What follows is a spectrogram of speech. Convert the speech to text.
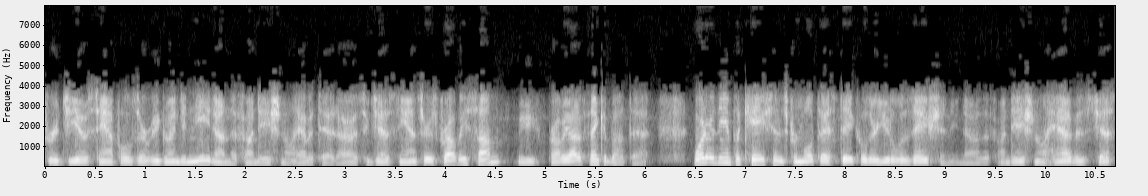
for geosamples are we going to need on the foundational habitat? I would suggest the answer is probably some. We probably ought to think about that. What are the implications for multi-stakeholder utilization? You know, the foundational hab is just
